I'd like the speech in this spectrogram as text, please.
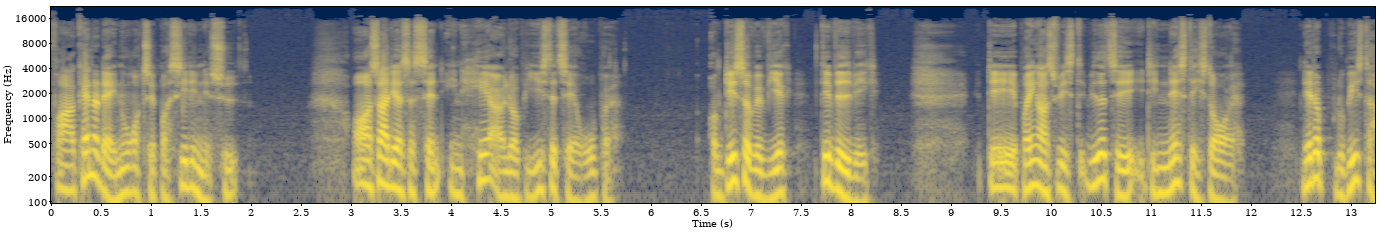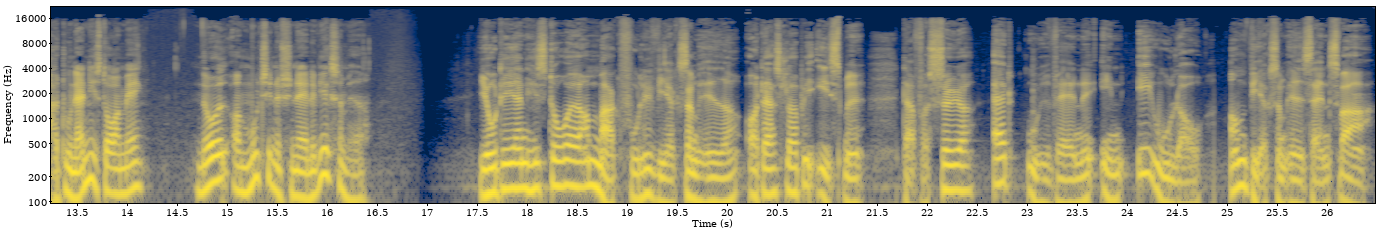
fra Kanada i nord til Brasilien i syd. Og så har de altså sendt en her af lobbyister til Europa. Om det så vil virke, det ved vi ikke. Det bringer os vist videre til din næste historie. Netop lobbyister har du en anden historie med, ikke? Noget om multinationale virksomheder. Jo, det er en historie om magtfulde virksomheder og deres lobbyisme, der forsøger at udvande en EU-lov om virksomhedsansvar.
